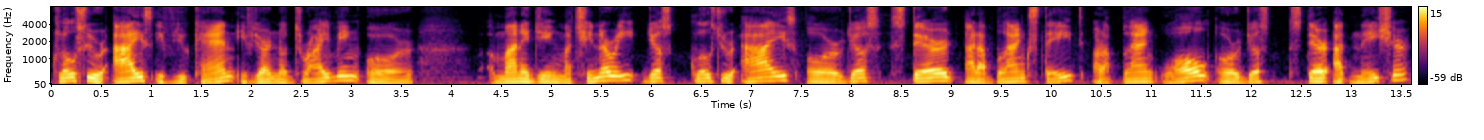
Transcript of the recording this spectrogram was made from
close your eyes if you can, if you are not driving or managing machinery, just close your eyes or just stare at a blank state or a blank wall or just stare at nature.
